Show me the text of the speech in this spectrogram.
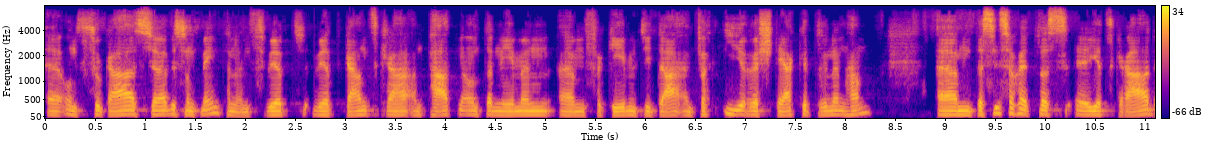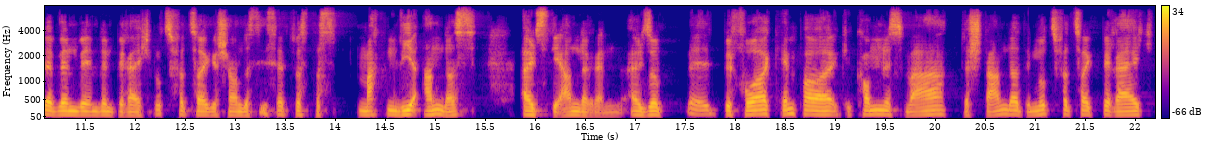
äh, und sogar Service und Maintenance wird, wird ganz klar an Partnerunternehmen ähm, vergeben, die da einfach ihre Stärke drinnen haben. Ähm, das ist auch etwas äh, jetzt gerade, wenn wir in den Bereich Nutzfahrzeuge schauen, das ist etwas, das machen wir anders als die anderen. Also äh, bevor Campower gekommen ist, war der Standard im Nutzfahrzeugbereich.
